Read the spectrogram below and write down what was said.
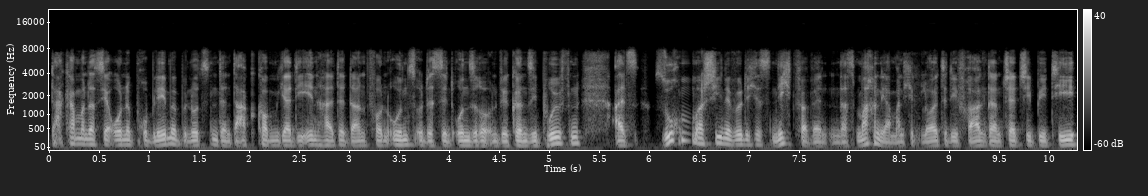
Da kann man das ja ohne Probleme benutzen, denn da kommen ja die Inhalte dann von uns und es sind unsere und wir können sie prüfen. Als Suchmaschine würde ich es nicht verwenden. Das machen ja manche Leute, die fragen dann ChatGPT,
